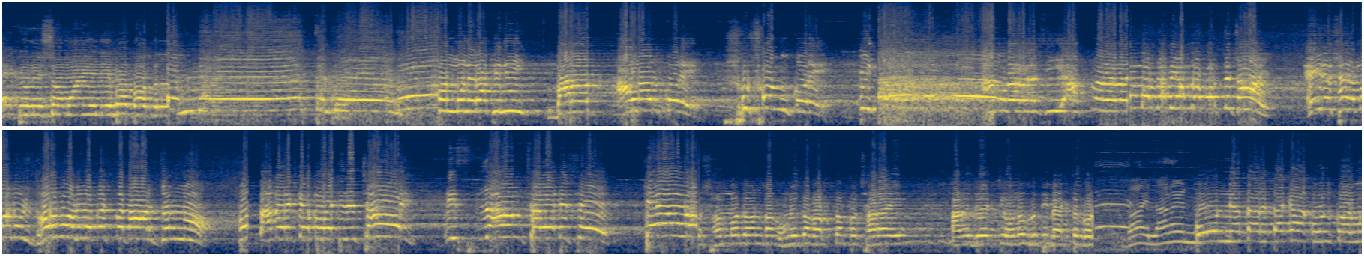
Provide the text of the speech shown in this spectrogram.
এখনই সময় নেব বদলা। মনে রাখিনি ভারত আওয়ার করে শোষণ করে টিকা- আমরা রাজি আপনারা রাজি। নম্বর দাবি আমরা করতে চাই এই দেশের মানুষ ধর্ম নিরপেক্ষতার জন্য তাদেরকে বলে দিতে চাই ইসলাম ছাড়া দেশে কেউ সম্বোধন বা ভূমিকা বক্তব্য ছাড়াই আমি দু একটি অনুভূতি ব্যক্ত করি। কোন নেতার টাকা কোন কর্ম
